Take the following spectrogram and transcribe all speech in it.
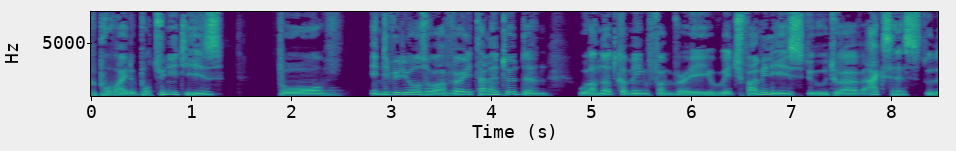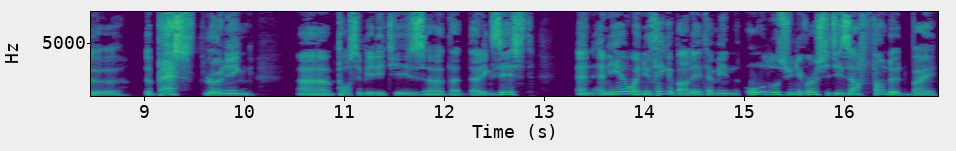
to provide opportunities for individuals who are very talented and who are not coming from very rich families to to have access to the the best learning uh, possibilities uh, that that exist? And, and here, when you think about it, I mean, all those universities are funded by,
